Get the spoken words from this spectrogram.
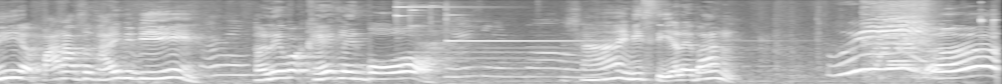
นี่อะป้าทำเซอร์ไพรส์บีบีเขาเรียกว่าเค้กเรนโบว์แม่กินบอลใช่ มีสีอะไรบ้างอุ้ยเออ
